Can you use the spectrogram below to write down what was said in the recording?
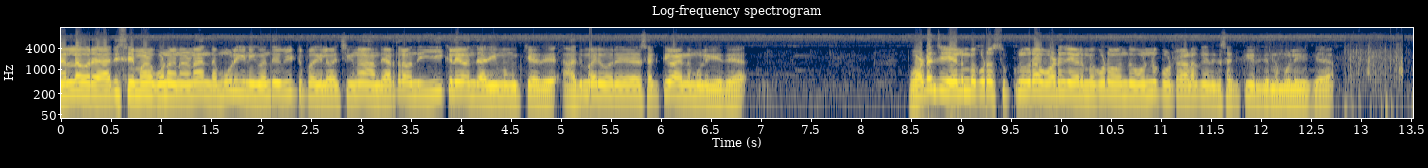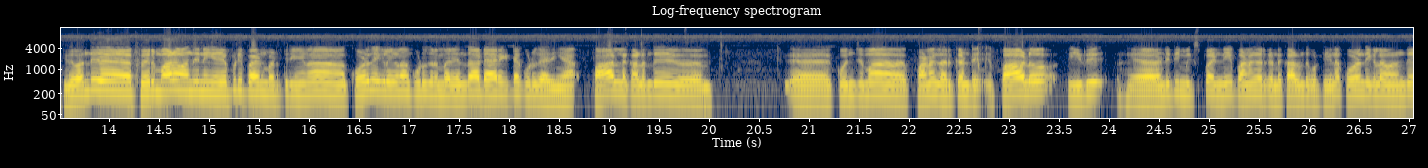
நல்ல ஒரு அதிசயமான குணம் என்னென்னா இந்த மூலிகை நீங்கள் வந்து வீட்டு பகுதியில் வச்சிங்கன்னா அந்த இடத்துல வந்து ஈக்களே வந்து அதிகமாக முக்கியாது. அது மாதிரி ஒரு சக்தி வாய்ந்த மூலிகை இது. உடஞ்ச எலும்பை கூட சுக்குநூறாக உடஞ்ச எலும்பை கூட வந்து ஒன்று கூட்டுற அளவுக்கு இதுக்கு சக்தி இருக்குது இந்த மூலிகைக்கு. இது வந்து பெரும்பாலும் வந்து நீங்கள் எப்படி பயன்படுத்துறீங்கன்னா குழந்தைகளுக்கெல்லாம் கொடுக்குற மாதிரி இருந்தால் டைரெக்டாக கொடுக்காதீங்க. பாலில் கலந்து கொஞ்சமாக பனங்கற்கண்டு பாலும் இது ரெண்டுத்தையும் மிக்ஸ் பண்ணி பனங்கற்கண்டு கலந்து கொடுத்தீங்கன்னா குழந்தைகள்லாம் வந்து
